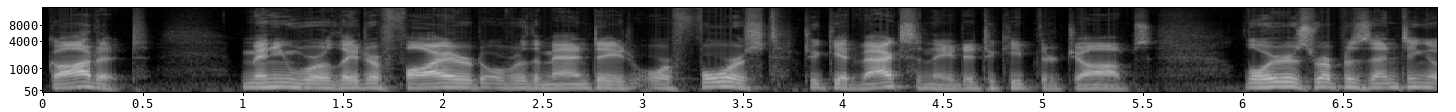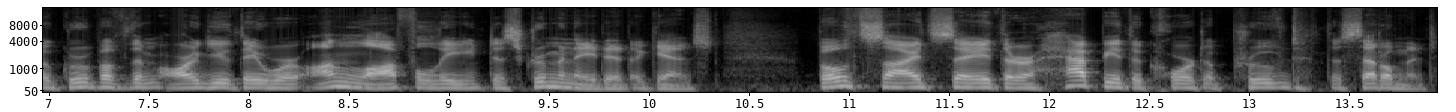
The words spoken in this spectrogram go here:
got it. Many were later fired over the mandate or forced to get vaccinated to keep their jobs. Lawyers representing a group of them argued they were unlawfully discriminated against. Both sides say they're happy the court approved the settlement.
